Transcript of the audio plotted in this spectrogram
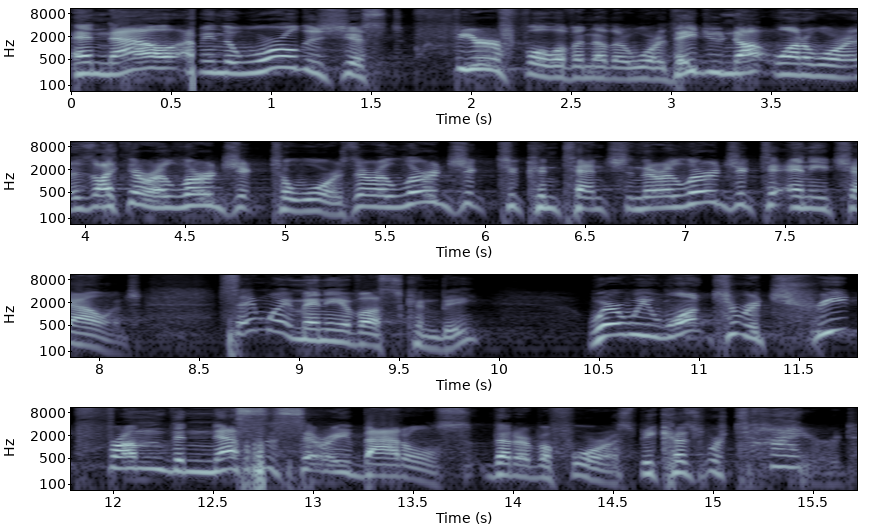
And now, I mean, the world is just fearful of another war. They do not want a war. It's like they're allergic to wars. They're allergic to contention. They're allergic to any challenge. Same way many of us can be where we want to retreat from the necessary battles that are before us because we're tired.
